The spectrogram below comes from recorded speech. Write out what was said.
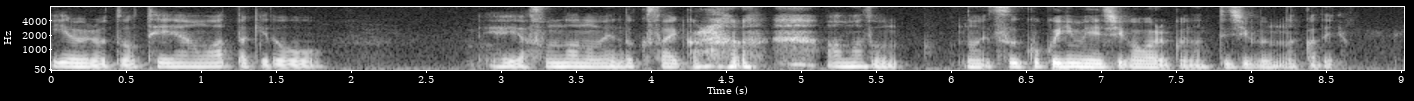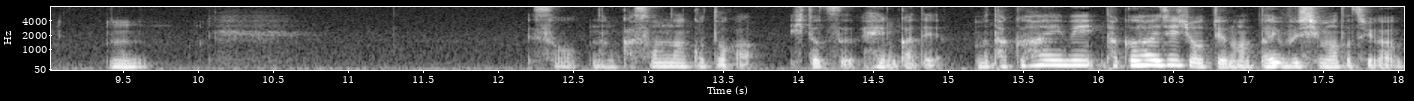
いろいろと提案はあったけどいやいやそんなの面倒くさいから アマゾンのすっごくイメージが悪くなって自分の中で。うん。そうなんかそんなことが一つ変化で、まあ、宅配便宅配事情っていうのはだいぶ島と違う。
